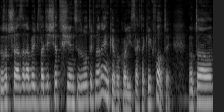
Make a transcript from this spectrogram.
no to trzeba zarabiać 20 tysięcy złotych na rękę w okolicach takiej kwoty. No to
